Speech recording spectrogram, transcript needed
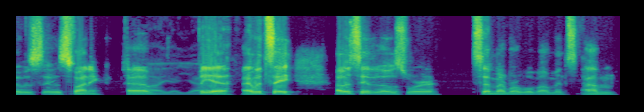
It was it was funny. Um, Ah, yeah, yeah. but yeah, I would say I would say that those were some memorable moments. Um,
